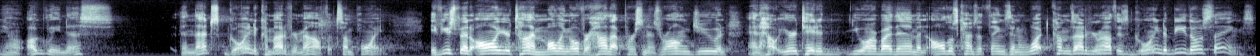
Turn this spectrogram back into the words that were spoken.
you know, ugliness, then that's going to come out of your mouth at some point. If you spend all your time mulling over how that person has wronged you and, and how irritated you are by them and all those kinds of things, then what comes out of your mouth is going to be those things.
